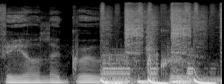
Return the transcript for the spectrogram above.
Feel the groove, groove,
